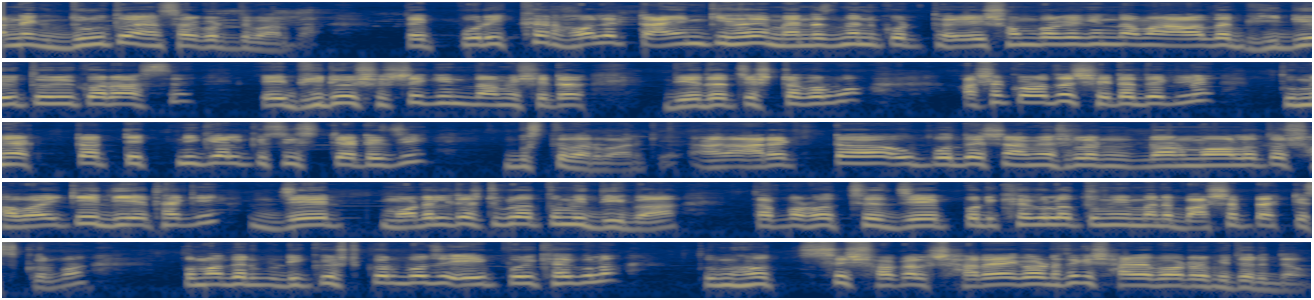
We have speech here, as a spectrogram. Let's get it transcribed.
অনেক দ্রুত অ্যান্সার করতে পারবা। তাই পরীক্ষার হলে টাইম কীভাবে ম্যানেজমেন্ট করতে হয়, এই সম্পর্কে কিন্তু আমার আলাদা ভিডিও তৈরি করা আছে। এই ভিডিও শেষে কিন্তু আমি সেটা দিয়ে দেওয়ার চেষ্টা করব। আশা করা যায় সেটা দেখলে তুমি একটা টেকনিক্যাল কিছু স্ট্র্যাটেজি বুঝতে পারবে আর কি। আর আরেকটা উপদেশ আমি আসলে নর্মালত সবাইকেই দিয়ে থাকি, যে মডেল টেস্টগুলো তুমি দিবা, তারপর হচ্ছে যে পরীক্ষাগুলো তুমি মানে বাসায় প্র্যাকটিস করবা, তোমাদের রিকোয়েস্ট করব যে এই পরীক্ষাগুলো তুমি হচ্ছে সকাল সাড়ে এগারোটা থেকে সাড়ে বারোটার ভিতরে দাও।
